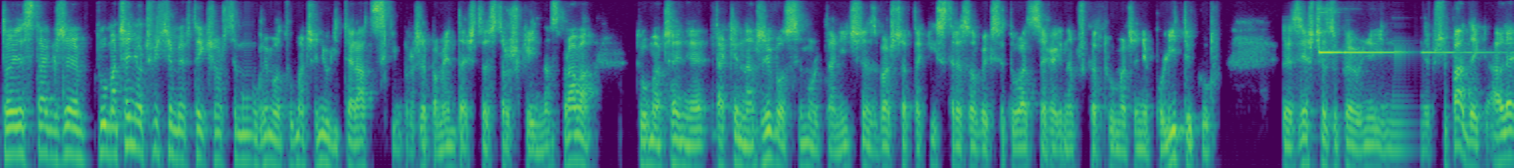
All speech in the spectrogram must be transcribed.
to jest tak, że tłumaczenie, oczywiście my w tej książce mówimy o tłumaczeniu literackim, proszę pamiętać, to jest troszkę inna sprawa. Tłumaczenie takie na żywo, symultaniczne, zwłaszcza w takich stresowych sytuacjach, jak na przykład tłumaczenie polityków, to jest jeszcze zupełnie inny przypadek, ale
